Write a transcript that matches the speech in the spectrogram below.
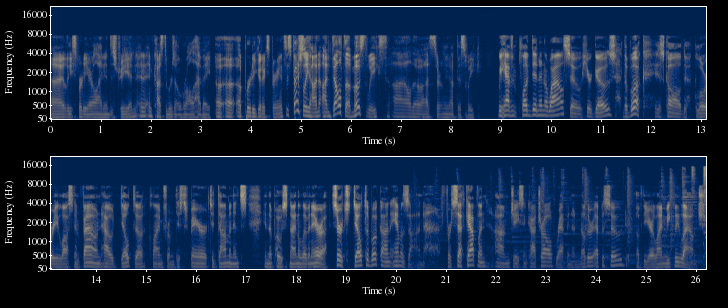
uh, at least for the airline industry, and, and, and customers overall have a, a, a pretty good experience, especially on on Delta most weeks, uh, although uh, certainly not this week. We haven't plugged it in a while, so here goes. The book is called Glory Lost and Found How Delta Climbed from Despair to Dominance in the Post 9 11 Era. Search Delta Book on Amazon. For Seth Kaplan, I'm Jason Cottrell, wrapping another episode of the Airline Weekly Lounge.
